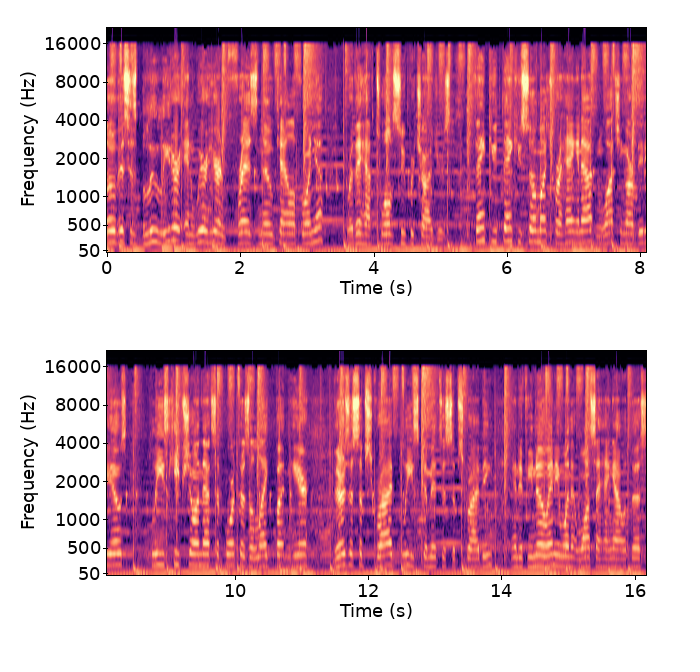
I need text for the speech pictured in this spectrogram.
Hello, this is Blue Leader, and we're here in Fresno, California, where they have 12 superchargers. Thank you, thank you so much for hanging out and watching our videos. Please keep showing that support. There's a like button here. There's a subscribe. Please commit to subscribing. And if you know anyone that wants to hang out with us,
